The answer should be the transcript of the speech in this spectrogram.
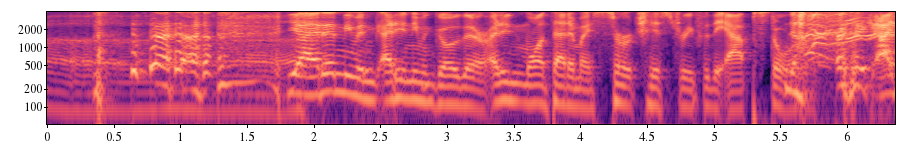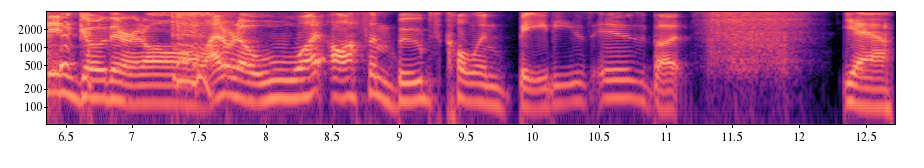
yeah, I didn't even I didn't even go there. I didn't want that in my search history for the App Store. like, I didn't go there at all. I don't know what awesome boobs colon babies is, but yeah.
